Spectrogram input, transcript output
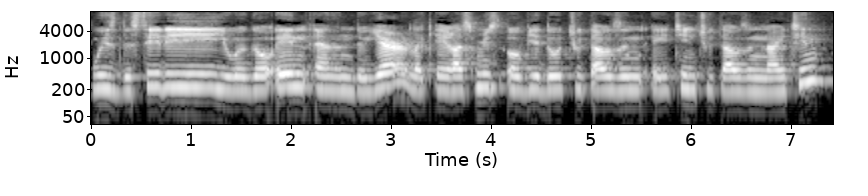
with the city you will go in and the year like Erasmus Oviedo 2018-2019.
